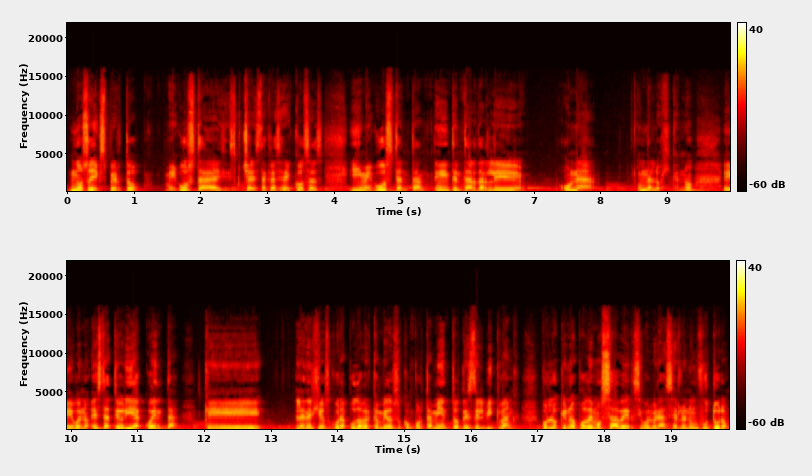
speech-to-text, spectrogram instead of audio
no soy experto, me gusta escuchar esta clase de cosas y me gusta intentar darle una, una lógica, ¿no? Eh, bueno, esta teoría cuenta que la energía oscura pudo haber cambiado su comportamiento desde el Big Bang, por lo que no podemos saber si volverá a hacerlo en un futuro.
